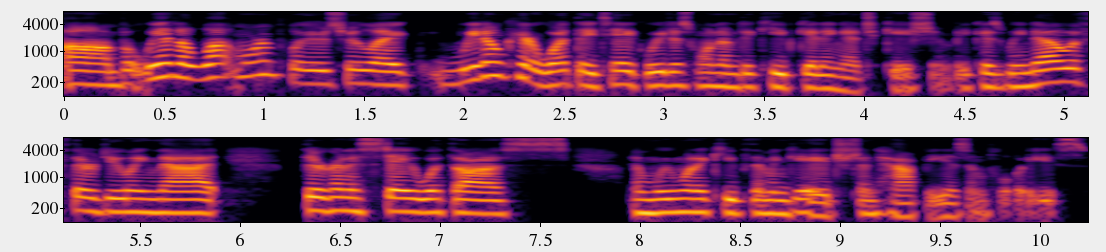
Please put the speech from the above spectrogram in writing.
Um, but we had a lot more employers who like, we don't care what they take. We just want them to keep getting education because we know if they're doing that, they're going to stay with us and we want to keep them engaged and happy as employees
